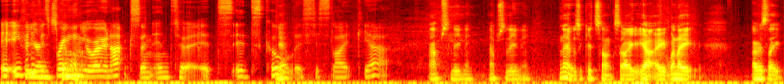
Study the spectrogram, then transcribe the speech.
i even if it's bringing it. your own accent into it, it's it's cool. Yeah. It's just like yeah. Absolutely, absolutely. No, it was a good song. So I yeah, I when I I was like,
